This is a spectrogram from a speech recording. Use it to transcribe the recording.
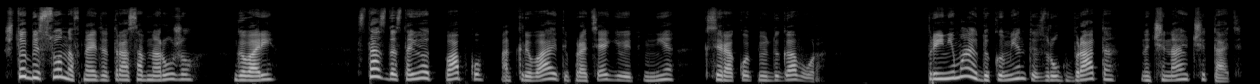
Что Бессонов на этот раз обнаружил? Говори. Стас достает папку, открывает и протягивает мне ксерокопию договора. Принимаю документ из рук брата, начинаю читать.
